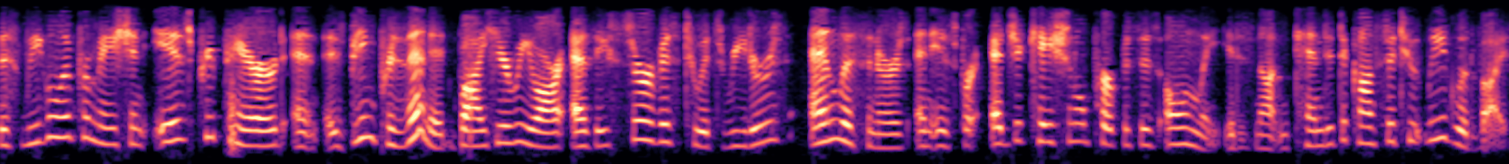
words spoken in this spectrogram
This legal information is prepared and is being presented by Here We Are as a service to its readers and listeners and is for educational purposes only. It is not intended to constitute legal advice.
